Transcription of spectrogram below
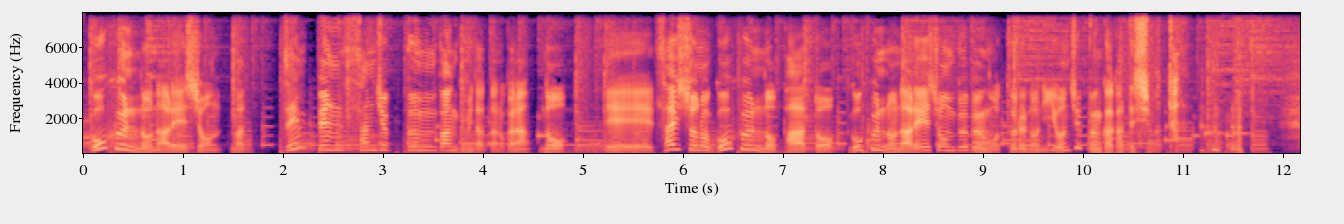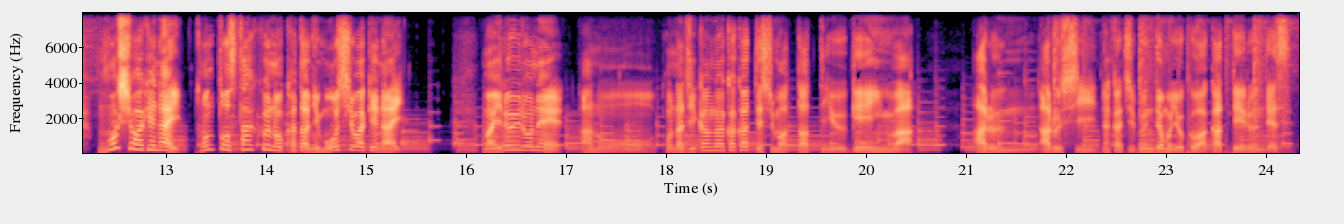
5分のナレーション、ま、前編30分番組だったのかな？の、えー、最初の5分のパート5分のナレーション部分を取るのに40分かかってしまった。申し訳ない。本当スタッフの方に申し訳ない。まあいろいろね、あのー、こんな時間がかかってしまったっていう原因はあるあるしなんか自分でもよく分かっているんです。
